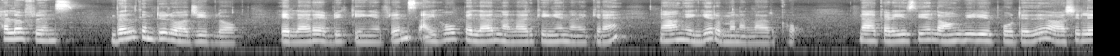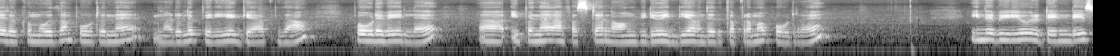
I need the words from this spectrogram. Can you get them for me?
Hello friends welcome to Raji blog எல்லோரும் எப்படி இருக்கீங்க ஃப்ரெண்ட்ஸ் ஐ ஹோப் எல்லோரும் நல்லா இருக்கீங்கன்னு நினைக்கிறேன். நாங்கள் இங்கே ரொம்ப நல்லா இருக்கோம். நான் கடைசியாக லாங் வீடியோ போட்டது ஆஸ்திரேலியா இருக்கும்போது தான் போட்டிருந்தேன். நடுவில் பெரிய கேப் தான். போடவே இல்லை. இப்போ தான் நான் ஃபஸ்ட்டாக லாங் வீடியோ இந்தியா வந்ததுக்கப்புறமா போடுறேன். இந்த வீடியோ ஒரு டென் டேஸ்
